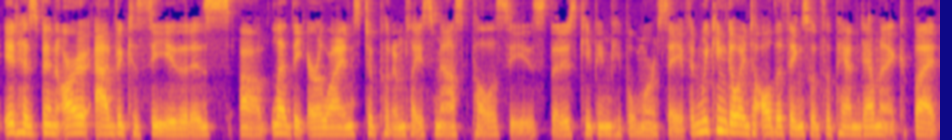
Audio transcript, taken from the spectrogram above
it has been our advocacy that has uh, led the airlines to put in place mask policies that is keeping people more safe. And we can go into all the things with the pandemic, but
